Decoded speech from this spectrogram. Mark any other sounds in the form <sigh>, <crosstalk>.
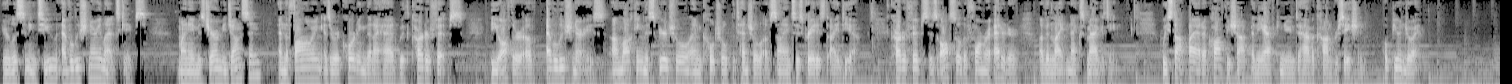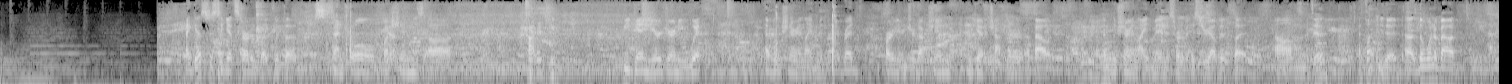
You're listening to Evolutionary Landscapes. My name is Jeremy Johnson, and the following is a recording that I had with Carter Phipps, the author of Evolutionaries Unlocking the Spiritual and Cultural Potential of Science's Greatest Idea. Carter Phipps is also the former editor of EnlightenNext magazine. We stopped by at a coffee shop in the afternoon to have a conversation. Hope you enjoy. I guess just to get started, like with the central questions, uh, how did you begin your journey with evolutionary enlightenment? I read part of your introduction. I think you had a chapter about evolutionary enlightenment and sort of a history of it, but um, I did. I thought you did. Uh, the one about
